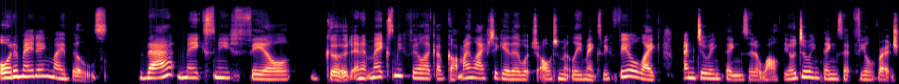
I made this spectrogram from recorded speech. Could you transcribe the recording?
Automating my bills. That makes me feel good and it makes me feel like I've got my life together, which ultimately makes me feel like I'm doing things that are wealthy or doing things that feel rich.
